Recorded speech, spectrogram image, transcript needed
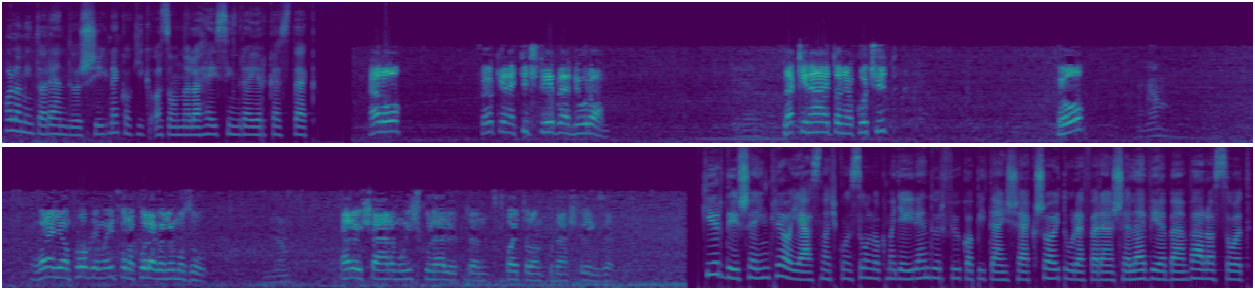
valamint a rendőrségnek, akik azonnal a helyszínre érkeztek. Hello! Föl kéne egy kicsit ébredni, uram! Le kéne állítani a kocsit, jó? Igen. Van egy olyan probléma, itt van a kollega nyomozó. Igen. Erős áramú iskola előttön fajtalankodás végzett. Kérdéseinkre a Jász Nagykonszolnok megyei rendőrfőkapitányság sajtóreferense levélben válaszolt,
